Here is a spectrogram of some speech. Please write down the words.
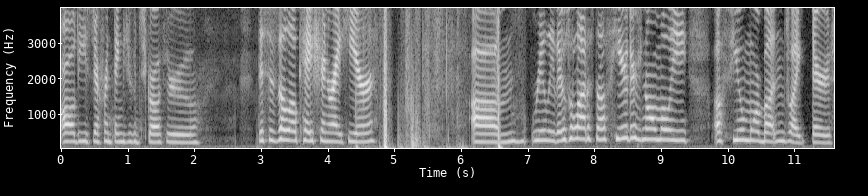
all these different things you can scroll through. This is the location right here. Um, really, there's a lot of stuff. Here there's normally a few more buttons, like there's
